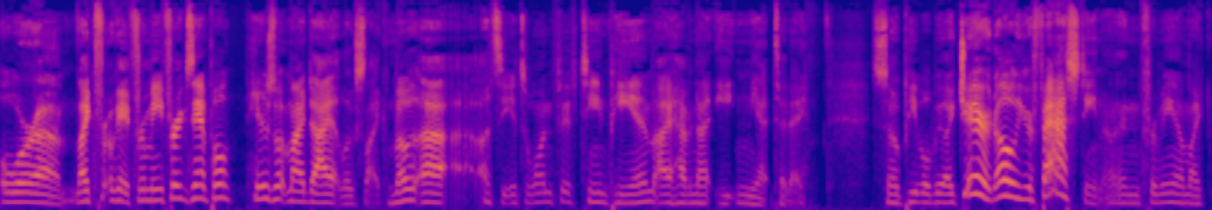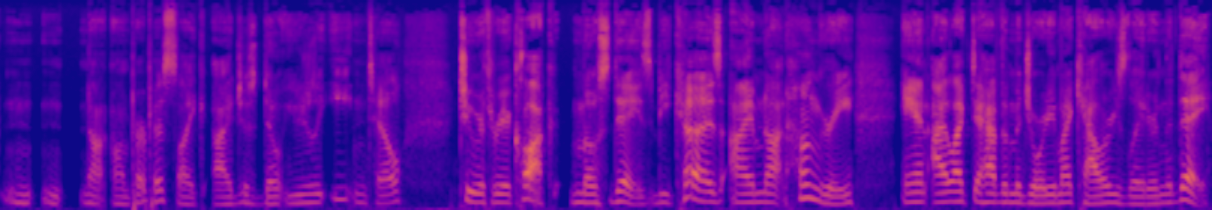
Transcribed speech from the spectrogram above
Or um, like, for, okay, for me, for example, here's what my diet looks like. Mo- uh, let's see, it's 1.15 p.m. I have not eaten yet today. So people be like, Jared, oh, you're fasting. And for me, I'm like, not on purpose. Like, I just don't usually eat until two or three o'clock most days because I'm not hungry and I like to have the majority of my calories later in the day.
